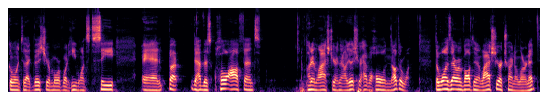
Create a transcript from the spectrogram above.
go into that this year, more of what he wants to see. And, but to have this whole offense put in last year and now this year have a whole another one. The ones that were involved in it last year are trying to learn it.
